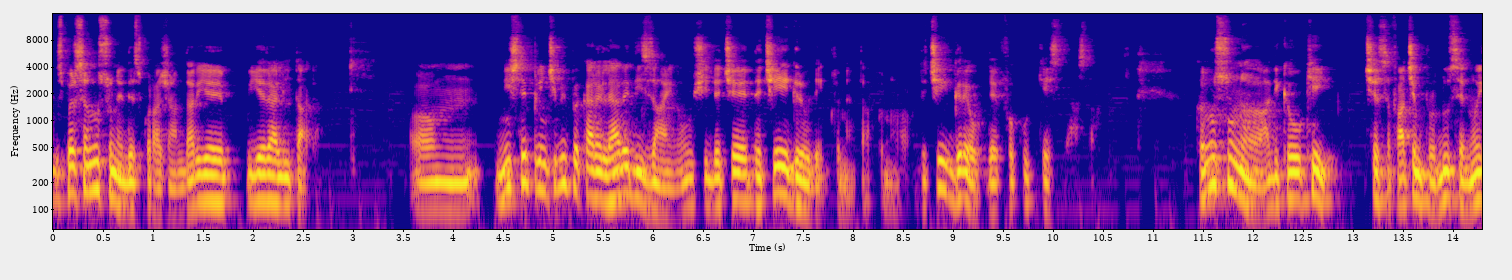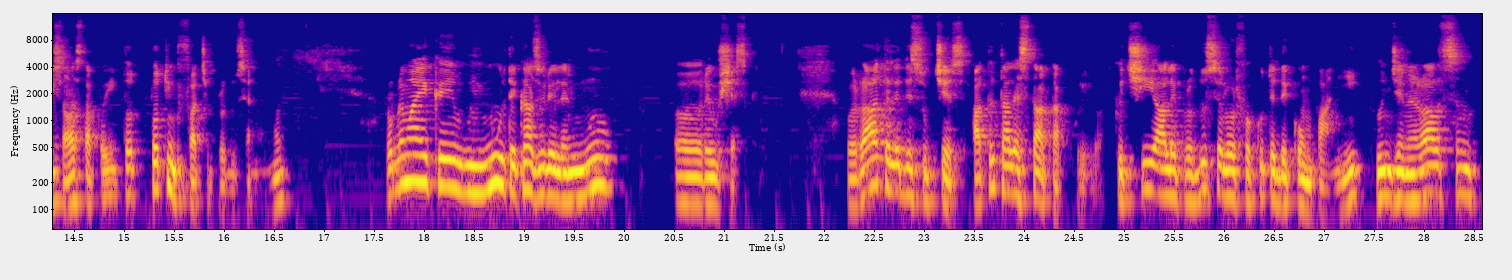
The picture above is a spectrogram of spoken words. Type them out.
sper să nu sune descurajant, dar e, e realitatea. Um, niște principii pe care le are designul și de ce, de ce e greu de implementat până la urmă, de ce e greu de făcut chestia asta. Că nu sună, adică ok, ce să facem produse noi sau asta? Păi tot, tot timpul facem produse noi, nu? Problema e că în multe cazuri ele nu uh, reușesc. Ratele de succes, atât ale startup-urilor, cât și ale produselor făcute de companii, în general sunt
